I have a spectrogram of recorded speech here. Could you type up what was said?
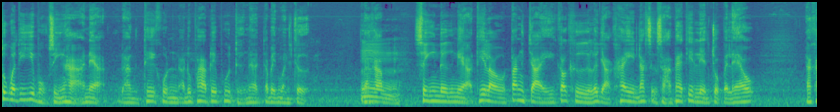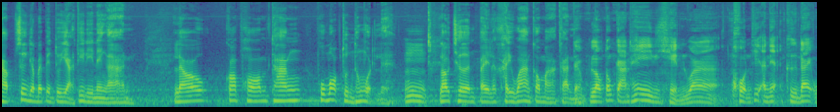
ทุกวันที่ 26 สิงหาเนี่ยดังที่คุณอนุภาพได้พูดถึงเนี่ยจะเป็นวันเกิดนะครับอืมสิ่งหนึ่งเนี่ยที่เราตั้งใจก็คือเราอยากให้นักศึกษาแพทย์ที่เรียนจบไปแล้วนะครับซึ่งจะไปเป็นตัวอย่างที่ดีในงาน แล้ว ก็พร้อมทั้งผู้มอบทุนทั้งหมดเลย อืม เราเชิญไปแล้วใครว่างก็มากัน แต่เราต้องการให้เห็นว่าคนที่อันเนี้ยคือได้โอ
